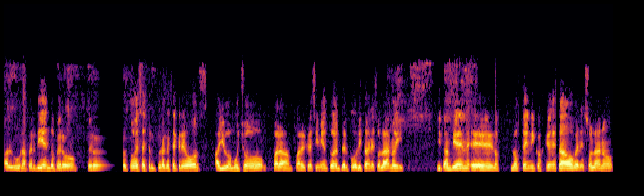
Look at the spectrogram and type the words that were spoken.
alguna perdiendo, pero, pero toda esa estructura que se creó ayudó mucho para, para el crecimiento del, del, futbolista venezolano y, y también eh, los, los, técnicos que han estado venezolanos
